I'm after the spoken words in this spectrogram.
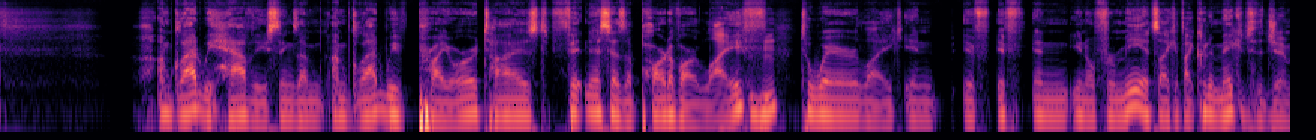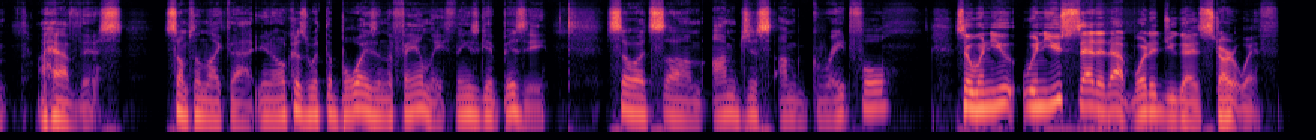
I'm glad we have these things. I'm I'm glad we've prioritized fitness as a part of our life to where like in if if and you know for me it's like if I couldn't make it to the gym, I have this something like that. You know, because with the boys and the family, things get busy. So it's um I'm just I'm grateful. So when you when you set it up, what did you guys start with?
